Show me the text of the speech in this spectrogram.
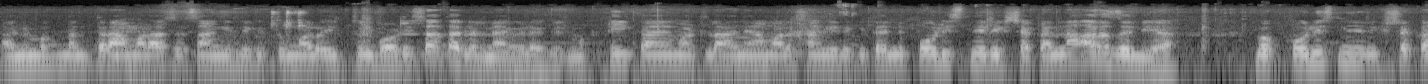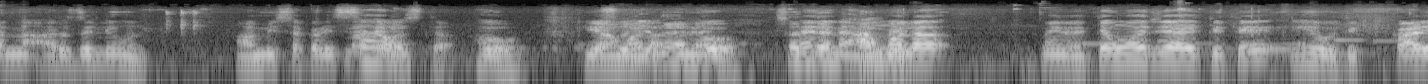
आणि मग नंतर आम्हाला असं सांगितलं की तुम्हाला इथून बॉडी साताऱ्याला न्यावी लागेल. मग ठीक आहे म्हटलं आणि आम्हाला सांगितलं की त्यांनी पोलीस निरीक्षकांना अर्ज लिहा. मग पोलीस निरीक्षकांना अर्ज लिहून आम्ही सकाळी सहा वाजता हो की आम्हाला. हो. नाही नाही थांबेल. आम्हाला नाही नाही. तेव्हा जे आहे तिथे हे होते काळे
